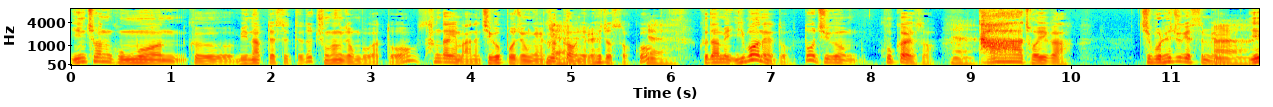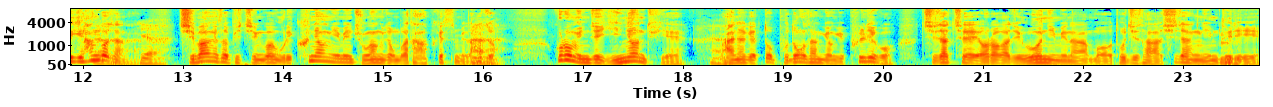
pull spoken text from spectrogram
인천 공무원 그 미납됐을 때도 중앙정부가 또 상당히 많은 직업보증에 예. 가까운 예. 일을 해줬었고, 예. 그 다음에 이번에도 또 지금 국가에서 예. 다 저희가 지불해주겠습니다. 예. 얘기한 예. 거잖아요. 지방에서 빚진 건 우리 큰형님인 중앙정부가 다 갚겠습니다. 하죠. 그럼 이제 2년 뒤에 네. 만약에 또 부동산 경기 풀리고 지자체 여러 가지 의원님이나 뭐 도지사 시장님들이 음.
